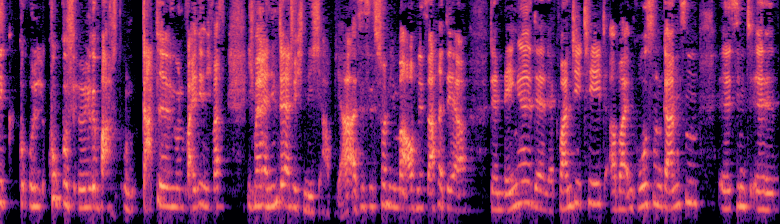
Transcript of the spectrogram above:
dick Kokosöl gemacht und Datteln und weiß ich nicht was. Ich meine, er nimmt er natürlich nicht ab, ja. Also es ist schon immer auch eine Sache der, der Menge, der, der Quantität, aber im Großen und Ganzen äh, sind, äh,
